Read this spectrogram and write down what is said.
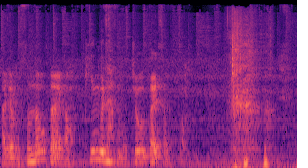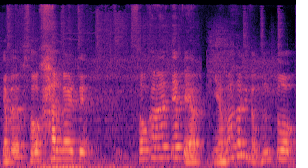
あでもそんなことないか。キングダムも超大作か。やっぱそう考えてそう考えてやっぱや山崎さん本当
